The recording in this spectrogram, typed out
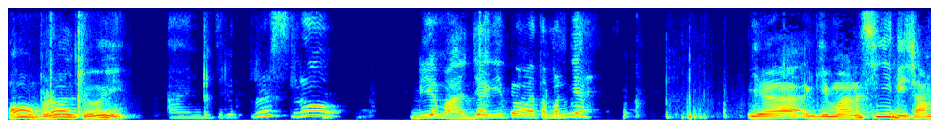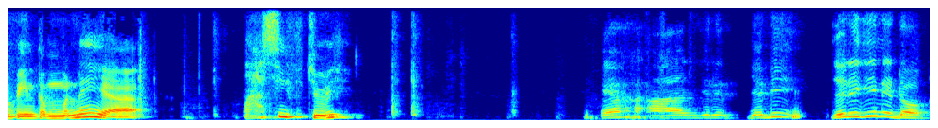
ngobrol cuy. Anjir, terus lu diam aja gitu sama temennya? Ya gimana sih di samping temennya ya pasif cuy. Ya, anjir. Jadi, jadi gini dong.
